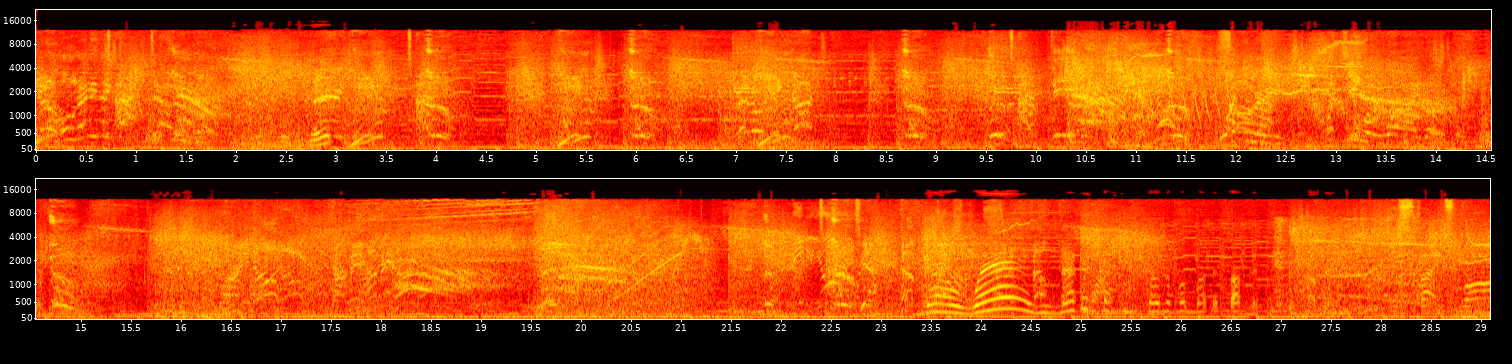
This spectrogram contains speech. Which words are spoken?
I'm not hold anything back! Down you go! Hit? That all you got? Sorry, but you were wide open. Final Kamehameha! No way! You motherfucking son of a motherfucker. This fight's far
